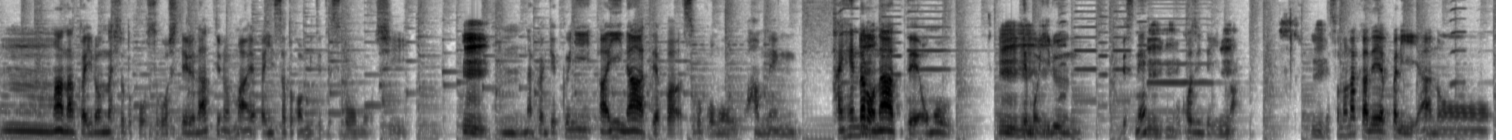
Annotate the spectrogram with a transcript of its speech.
うーんまあなんかいろんな人とこう過ごしてるなっていうのはまあやっぱインスタとかも見ててすごい思うし、うん。うん、なんか逆にあいいなってやっぱすごく思う反面大変だろうなって思ううん。手もいるんですね、うんうん。個人的には。うんで。その中でやっぱりあのー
